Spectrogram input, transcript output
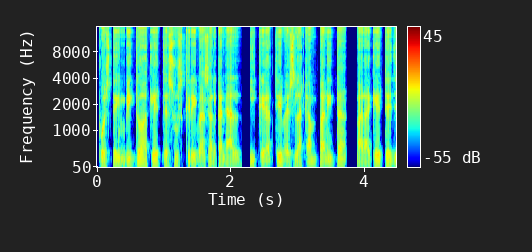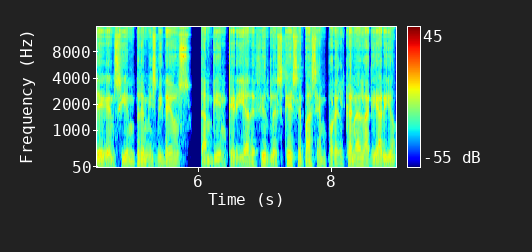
pues te invito a que te suscribas al canal, y que actives la campanita, para que te lleguen siempre mis videos, también quería decirles que se pasen por el canal a diario,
